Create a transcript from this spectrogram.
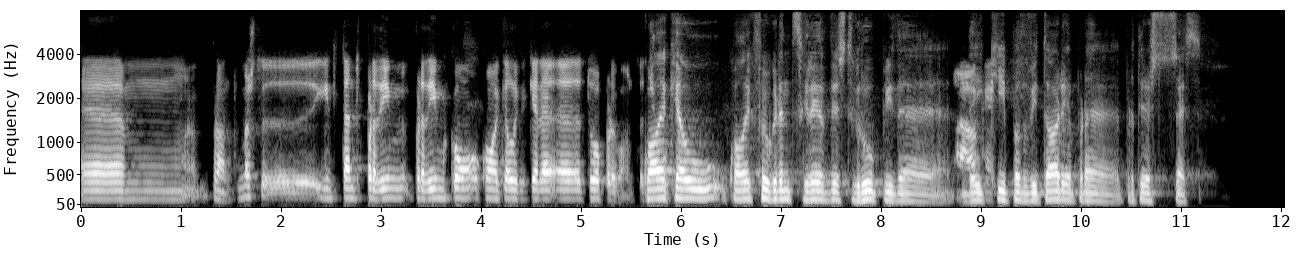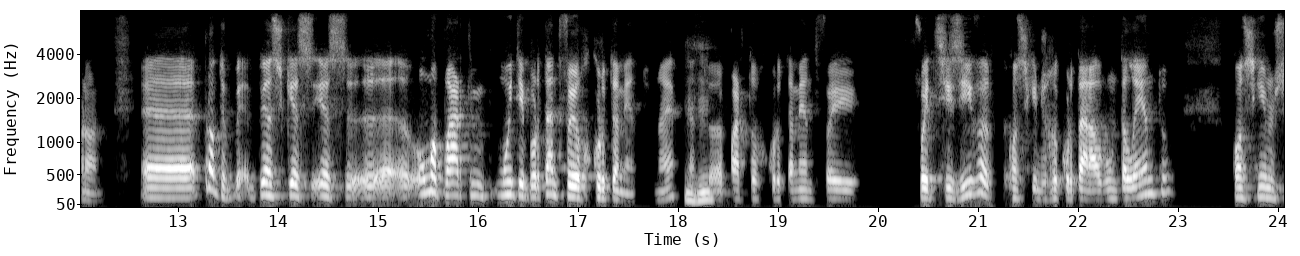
Um, pronto, mas eh, entretanto perdi-me perdi com, com aquela que era a tua pergunta. Qual é, que é o, qual é que foi o grande segredo deste grupo e da, ah, da okay. equipa do Vitória para, para ter este sucesso? Pronto, uh, pronto penso que esse, esse uh, uma parte muito importante foi o recrutamento, não é? Portanto, uhum. A parte do recrutamento foi, foi decisiva, conseguimos recrutar algum talento, conseguimos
